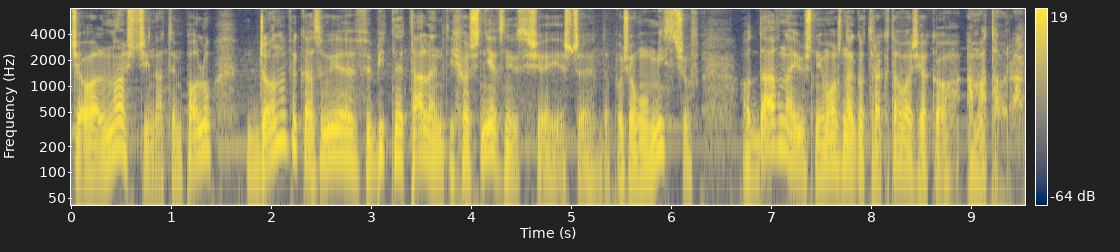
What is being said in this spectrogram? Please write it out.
działalności na tym polu, John wykazuje wybitny talent i choć nie wzniósł się jeszcze do poziomu mistrzów, od dawna już nie można go traktować jako amatora.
